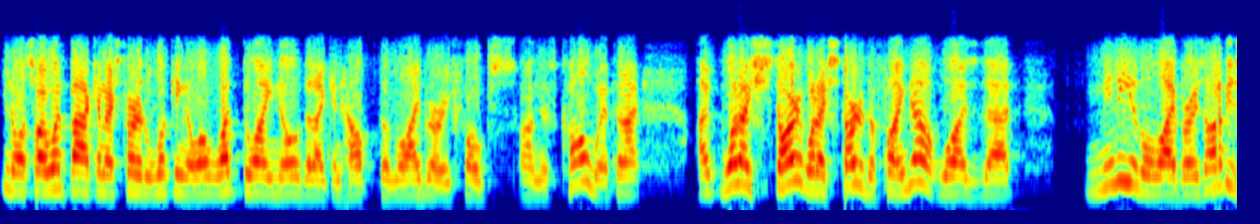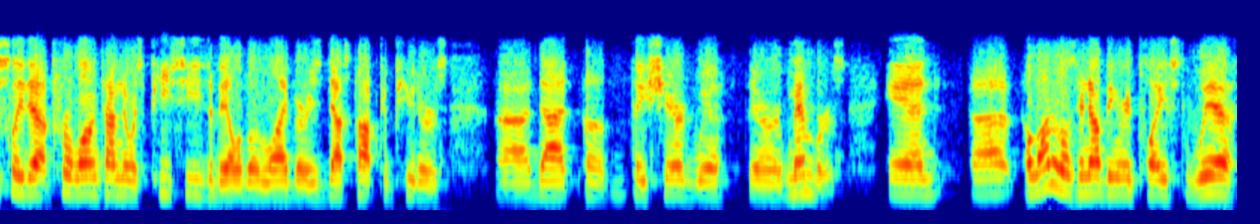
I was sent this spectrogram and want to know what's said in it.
you know, so I went back and I started looking at, well, what do I know that I can help the library folks on this call with? And I, I what I started, what I started to find out was that many of the libraries, obviously, that for a long time there was PCs available in libraries, desktop computers uh, that uh, they shared with their members, and uh, a lot of those are now being replaced with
